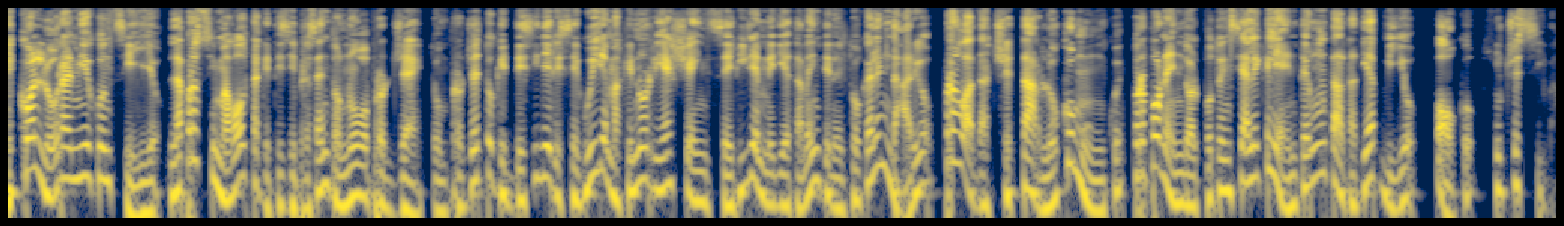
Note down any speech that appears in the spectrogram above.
Ecco allora il mio consiglio. La prossima volta che ti si presenta un nuovo progetto, un progetto che desideri seguire ma che non riesci a inserire immediatamente nel tuo calendario, prova ad accettarlo comunque proponendo al potenziale cliente una data di avvio poco successiva.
